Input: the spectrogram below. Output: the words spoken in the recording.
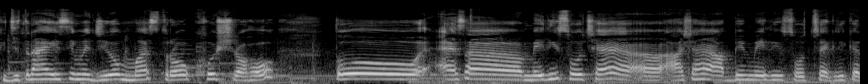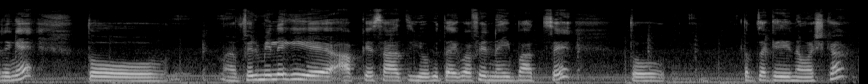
कि जितना है इसी में जियो, मस्त रहो, खुश रहो। तो ऐसा मेरी सोच है, आशा है, आप भी मेरी सोच से एग्री करेंगे। तो फिर मिलेगी आपके साथ योगिता एक बार फिर नई बात से। तो तब तक के लिए नमस्कार।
